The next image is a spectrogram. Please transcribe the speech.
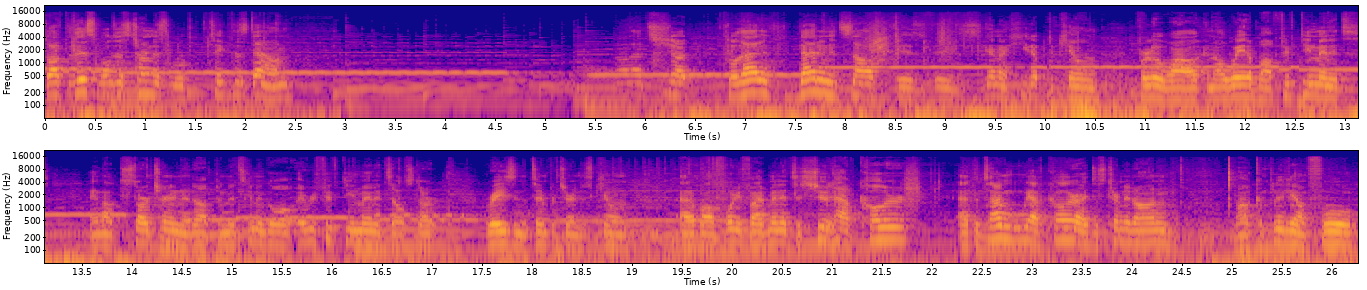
So after this, we'll just turn this, we'll take this down. Now that's shut. So that is that in itself is is gonna heat up the kiln for a little while, and I'll wait about 15 minutes, and I'll start turning it up, and it's gonna go every 15 minutes. I'll start raising the temperature in this kiln. At about 45 minutes, it should have color. At the time when we have color, I just turn it on uh, completely on full,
